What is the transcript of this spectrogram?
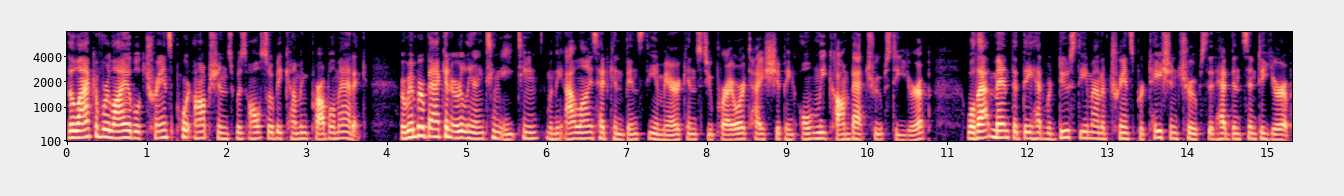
The lack of reliable transport options was also becoming problematic. Remember back in early 1918 when the Allies had convinced the Americans to prioritize shipping only combat troops to Europe? Well, that meant that they had reduced the amount of transportation troops that had been sent to Europe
